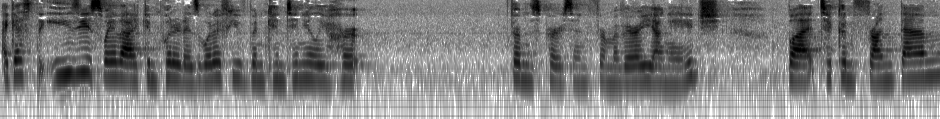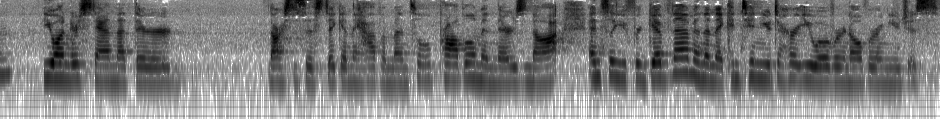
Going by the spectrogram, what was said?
I guess the easiest way that I can put it is what if you've been continually hurt from this person from a very young age, but to confront them, you understand that they're narcissistic and they have a mental problem and there's not. And so you forgive them and then they continue to hurt you over and over and you just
